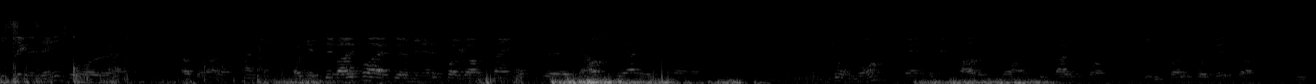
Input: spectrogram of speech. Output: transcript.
You speaking in Danish or? Uh, okay, no, that's fine. Okay, det var lige for at uh, minde alle folk omkring, at uh, der også vil være en, uh, en præsentation i morgen kl. 19.30, hvor at det faktisk er for egentlig for alle KFS'er i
